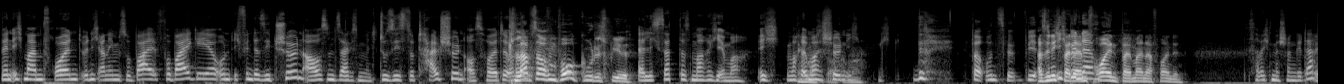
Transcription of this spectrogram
wenn ich meinem Freund, wenn ich an ihm so bei, vorbeigehe und ich finde, er sieht schön aus und sage, Mensch, du siehst total schön aus heute. Und Klaps auf den Po, gutes Spiel. ehrlich gesagt, das mache ich immer. Ich mache Ja, immer schön. Ich, ich, bei uns, wir, Also nicht ich bei deinem Freund, bei meiner Freundin. Das habe ich mir schon gedacht.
